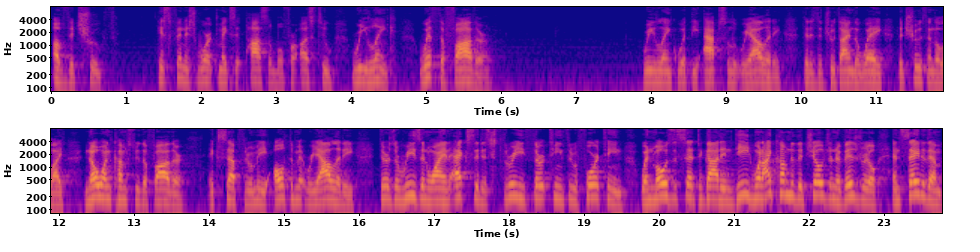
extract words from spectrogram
of the truth. His finished work makes it possible for us to relink with the Father relink with the absolute reality that is the truth. I am the way, the truth, and the life. No one comes through the Father except through me. Ultimate reality. There's a reason why in Exodus 3 13 through 14, when Moses said to God, Indeed, when I come to the children of Israel and say to them,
